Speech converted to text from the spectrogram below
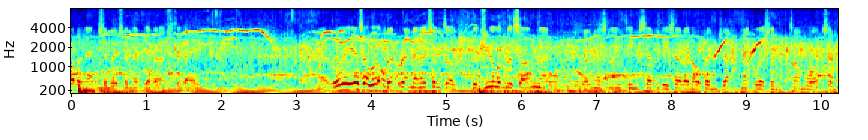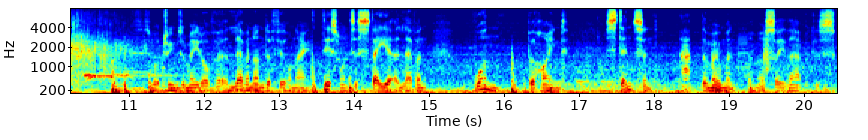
what an exhibition they've given us today. It really is a little bit reminiscent of the Duel in the Sun, that famous 1977 Open, Jack Nicklaus and Tom Watson. This is what dreams are made of. 11 under Phil now. This one to stay at 11, one behind Stenson at the moment. I must say that because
